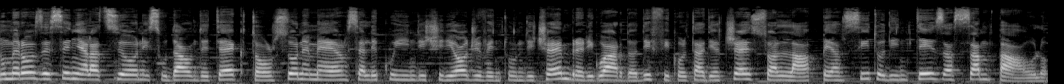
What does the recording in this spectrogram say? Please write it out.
Numerose segnalazioni su Down Detector sono emerse alle 15 di oggi 21 dicembre riguardo a difficoltà di accesso all'app e al sito di Intesa San Paolo.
